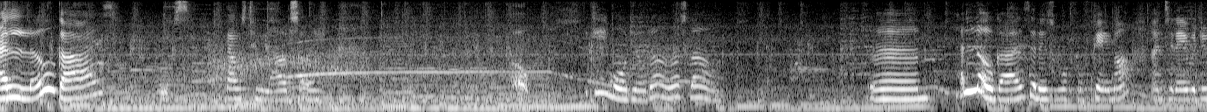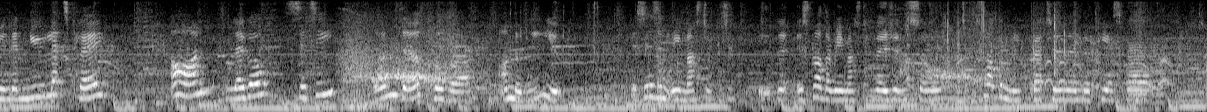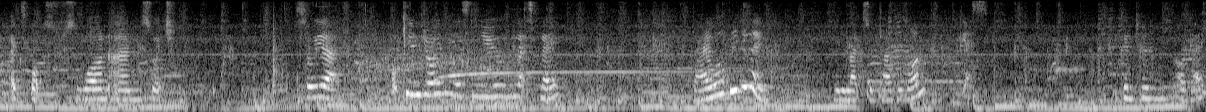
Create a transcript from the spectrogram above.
Hello guys! Oops, that was too loud, sorry. Oh, the game audio, damn, that's loud. Um, hello guys, it is Wolf Wolf Gamer, and today we're doing a new Let's Play on Lego City Undercover on the Wii U. This isn't remastered, it's not the remastered version, so it's not going to be better than the PS4, Xbox One and Switch. So yeah, hope you enjoyed this new Let's Play that I will be doing. Would you like subtitles on? Yes. You can turn, okay.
